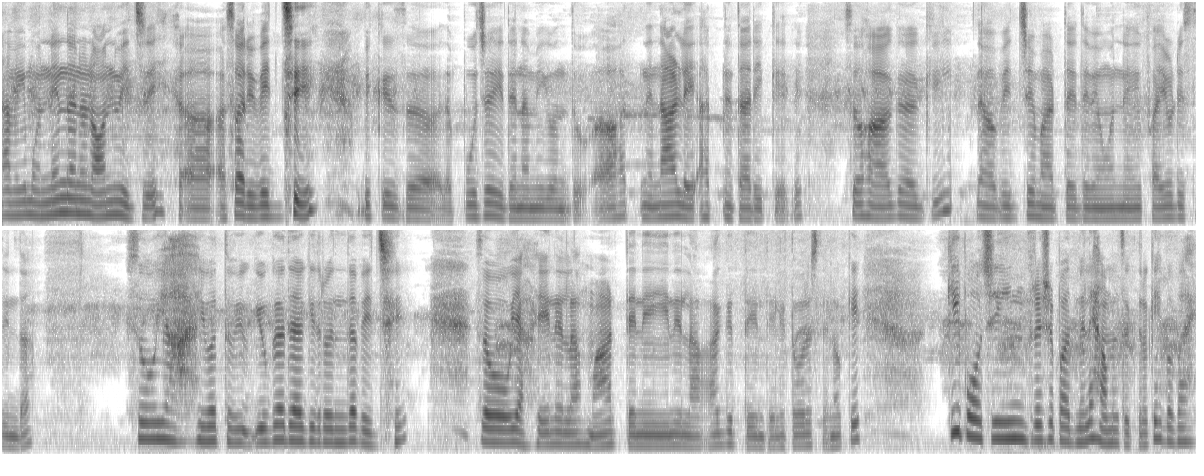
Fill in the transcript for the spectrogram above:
ನಮಗೆ ಮೊನ್ನೆಯಿಂದನೂ ನಾನ್ ವೆಜ್ಜೇ ಸಾರಿ ವೆಜ್ ಬಿಕಾಸ್ ಪೂಜೆ ಇದೆ ನಮಗೆ ಒಂದು ಆ, ಹತ್ತನೇ ನಾಳೆ ಹತ್ತನೇ ತಾರೀಕಿಗೆ. ಸೊ ಹಾಗಾಗಿ ವೆಜ್ಜೇ ಮಾಡ್ತಾಯಿದ್ದೇವೆ ಮೊನ್ನೆ ಫೈವ್ ಡೇಸಿಂದ ಸೊ ಯಾ ಇವತ್ತು ಯುಗಾದಿ ಆಗಿದ್ರಿಂದ ವೆಜ್ ಸೊ ಯಾ ಏನೆಲ್ಲ ಮಾಡ್ತೇನೆ ಏನೆಲ್ಲ ಆಗುತ್ತೆ ಅಂತೇಳಿ ತೋರಿಸ್ತೇನೆ okay keep watching fresh up ಆದಮೇಲೆ ಆಮೇಲೆ ಸಿಗ್ತೇನೆ okay bye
